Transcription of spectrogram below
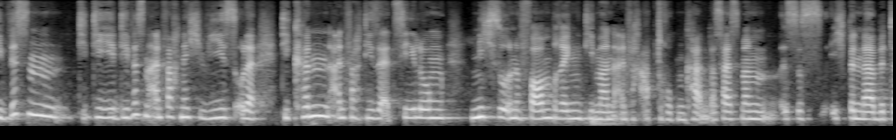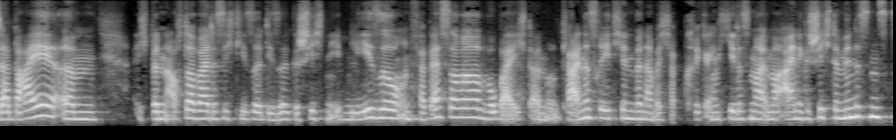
die wissen, die, die, die wissen einfach nicht, wie es oder die können einfach diese Erzählung nicht so in eine Form bringen, die man einfach abdrucken kann. Das heißt, man ist es, ich bin da mit dabei. Ähm, ich bin auch dabei, dass ich diese, diese Geschichten eben lese und verbessere, wobei ich da nur ein kleines Rädchen bin, aber ich kriege eigentlich jedes Mal immer eine Geschichte mindestens.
